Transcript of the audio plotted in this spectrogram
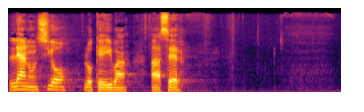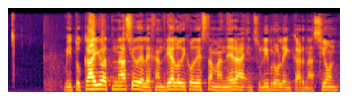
Le anunció lo que iba a hacer. Mi tocayo Atanasio de Alejandría lo dijo de esta manera en su libro La Encarnación.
